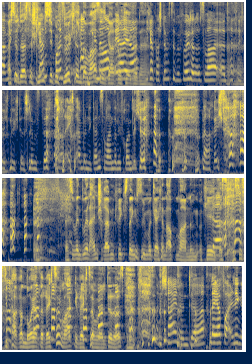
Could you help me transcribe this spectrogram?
also du hast das Schlimmste befürchtet und da war genau, es gar nicht. Okay, ja, ja. Ich habe das Schlimmste befürchtet und es war äh, tatsächlich ah. nicht das Schlimmste. Es war echt einfach eine ganz wahnsinnig freundliche Nachricht. also wenn du ein Einschreiben kriegst, denkst du immer gleich an Abmahnung. Okay, ja. das, das ist die Paranoia der Rechts Markenrechtsanwälte, das? Anscheinend, ja. Naja, vor allen Dingen,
